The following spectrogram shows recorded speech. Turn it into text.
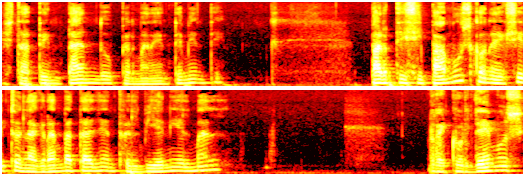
está tentando permanentemente? ¿Participamos con éxito en la gran batalla entre el bien y el mal? Recordemos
